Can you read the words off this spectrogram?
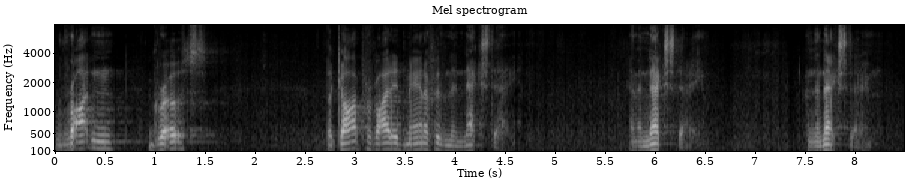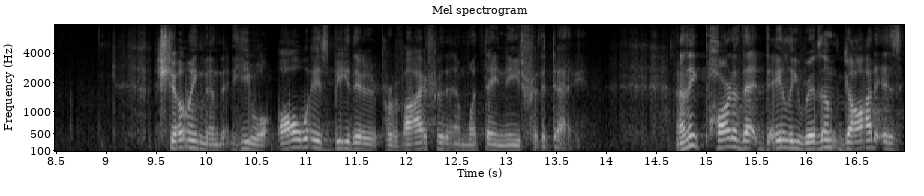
rotten, gross. But God provided manna for them the next day and the next day and the next day, showing them that He will always be there to provide for them what they need for the day. I think part of that daily rhythm, God is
